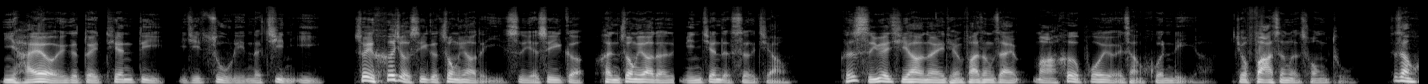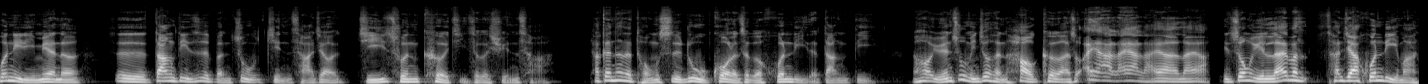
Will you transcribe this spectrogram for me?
你还有一个对天地以及祖灵的敬意，所以喝酒是一个重要的仪式，也是一个很重要的民间的社交。可是十月七号那一天发生在马赫坡有一场婚礼啊就发生了冲突。这场婚礼里面呢，是当地日本驻警察叫吉村克己这个巡查，他跟他的同事路过了这个婚礼的当地，然后原住民就很好客啊，说：“哎呀，来呀，来呀，来呀，你终于来嘛，参加婚礼嘛，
